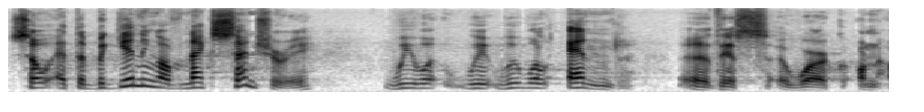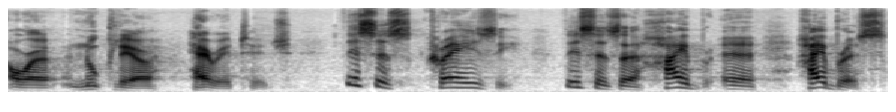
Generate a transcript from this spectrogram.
So at the beginning of next century, we will, we, we will end uh, this work on our nuclear heritage. This is crazy. This is a hyb uh, hybris.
